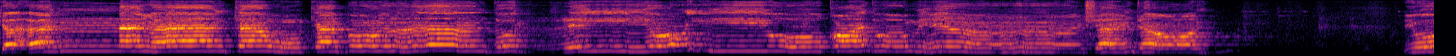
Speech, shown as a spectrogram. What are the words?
كأنها كوكب دري يوقد من شجرة يوقد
